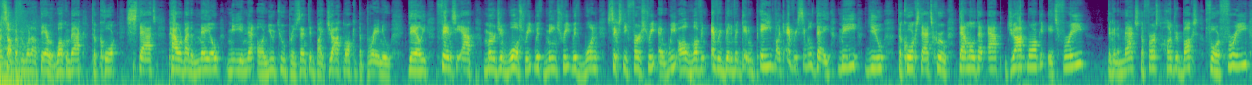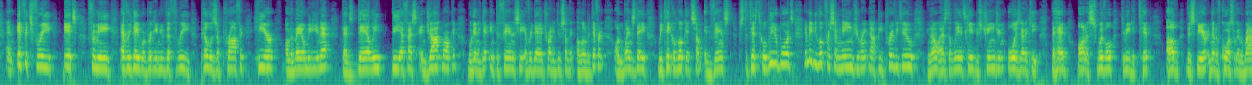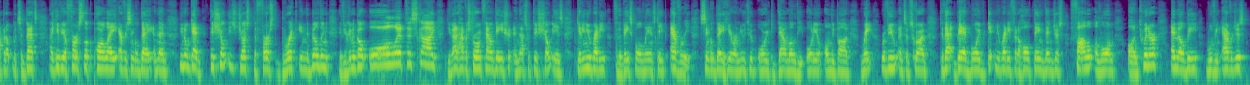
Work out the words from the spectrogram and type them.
What's up, everyone out there, and welcome back to Cork Stats, powered by the Mayo Media Net on YouTube, presented by Jock Market, the brand new daily fantasy app, merging Wall Street with Main Street with 161st Street, and we all loving every bit of it, getting paid like every single day. Me, you, the Cork Stats crew. Download that app, Jock Market. It's free. They're going to match the first hundred bucks for free. And if it's free, it's for me. Every day we're bringing you the three pillars of profit here on the Mayo Media Net. That's daily, DFS, and Jock Market. We're going to get into fantasy every day. I try to do something a little bit different. On Wednesday, we take a look at some advanced statistical leaderboards and maybe look for some names you might not be privy to. You know, as the landscape is changing, always got to keep the head on a swivel to be the tip of the spear. And then, of course, we're going to wrap it up with some bets. I give you a first look parlay every single day. And then, you know, again, this show is just the first brick in the building. If you're going to go all the way up to the sky, you got to have a strong foundation. And that's what this show is getting you ready for the baseball landscape every single day here on YouTube. Or you can download the audio only pod, rate, review, and subscribe to that bad boy, getting you ready for the whole thing. Then just follow along on Twitter, MLB Moving Averages.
